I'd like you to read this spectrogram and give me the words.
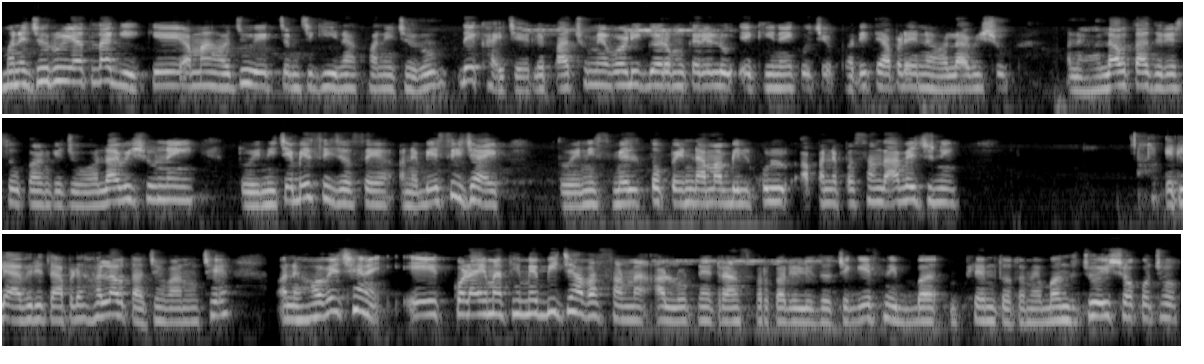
મને જરૂરિયાત લાગી કે આમાં હજુ એક ચમચી ઘી નાખવાની જરૂર દેખાય છે. એટલે પાછું મેં વળી ગરમ કરેલું, એ ઘી નાખ્યું છે. ફરીથી આપણે એને હલાવીશું. અને હલાવતા જ રહેશું, કારણ કે જો હલાવીશું નહીં, તો એ નીચે બેસી જશે અને બેસી જાય, તો એની સ્મેલ તો પેંડામાં બિલકુલ આપણને પસંદ આવે જ નહીં. એટલે આવી રીતે આપણે હલાવતા જવાનું છે. અને હવે છે ને, એ કડાઈમાંથી મેં બીજા વાસણમાં આ લોટને ટ્રાન્સફર કરી લીધો છે. ગેસની ફ્લેમ તો તમે બંધ જોઈ શકો છો.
